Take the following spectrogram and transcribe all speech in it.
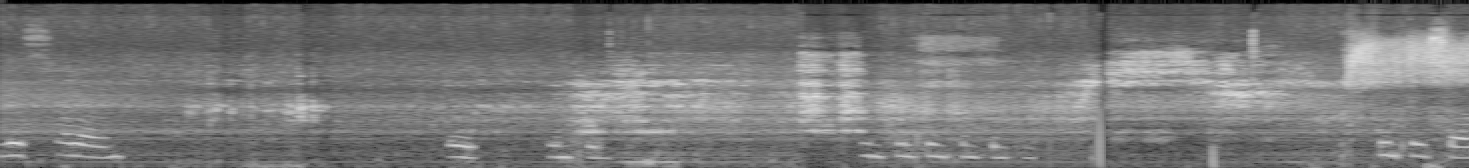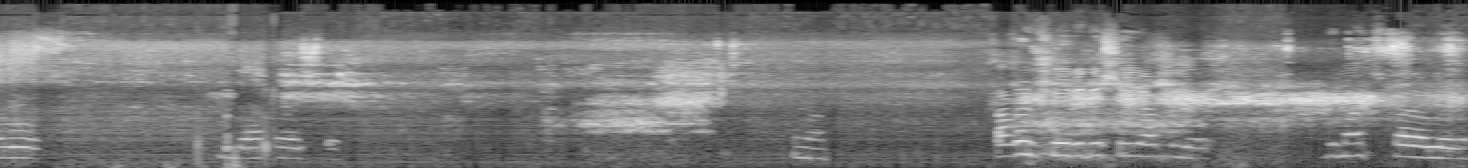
Yes alalım. Evet. Tüm tüm. Tüm tüm tüm tüm tüm tüm. Tüm tüm server. Şimdi arkadaşlar. Tamam. Bakın şöyle de şey yapılıyor. Duman çıkaralım.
